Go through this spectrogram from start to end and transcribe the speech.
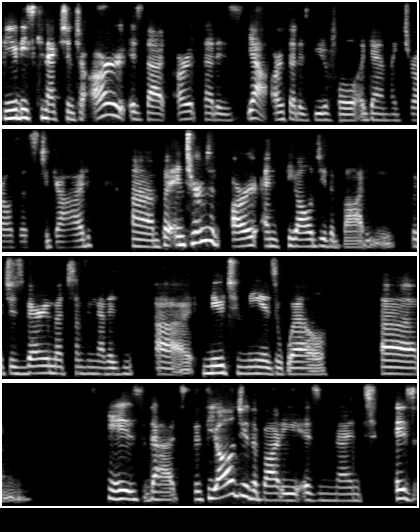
beauty's connection to art is that art that is, yeah, art that is beautiful, again, like draws us to God. Um, but in terms of art and theology of the body, which is very much something that is uh, new to me as well, um, is that the theology of the body is meant, is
